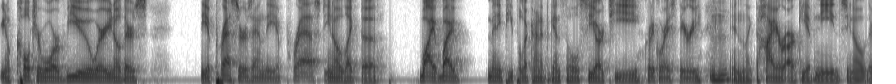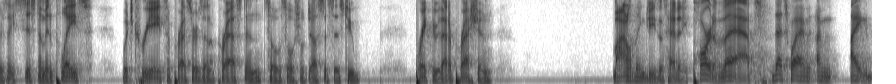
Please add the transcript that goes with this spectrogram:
you know culture war view where you know there's the oppressors and the oppressed you know like the why why many people are kind of against the whole CRT critical race theory mm-hmm. and like the hierarchy of needs you know there's a system in place which creates oppressors and oppressed and so social justice is to break through that oppression but I don't think Jesus had any part of that That's why I'm I'm I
